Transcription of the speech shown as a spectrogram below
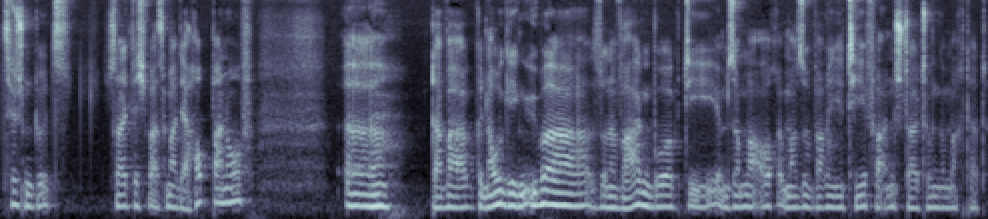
Zwischendurch, zeitlich war es mal der Hauptbahnhof. Äh, da war genau gegenüber so eine Wagenburg, die im Sommer auch immer so Varieté-Veranstaltungen gemacht hat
